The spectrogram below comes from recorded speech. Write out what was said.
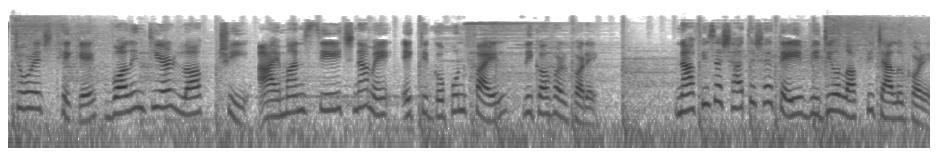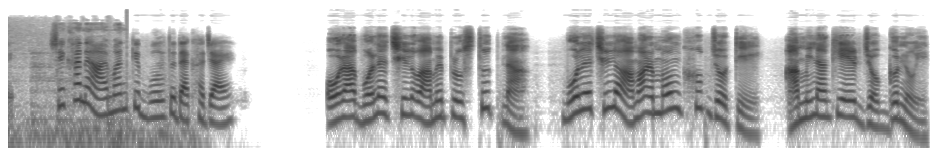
স্টোরেজ থেকে volunteer lock tree Ayman CH নামে একটি গোপন ফাইল রিকভার করে। নাফিসা সাথে সাথেই ভিডিও লকটি চালু করে। সেখানে আয়মানকে বলতে দেখা যায়, ওরা বলেছিল আমি প্রস্তুত না। বলেছিল আমার মন খুব জটিল। আমি নাকি এর যোগ্য নই।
